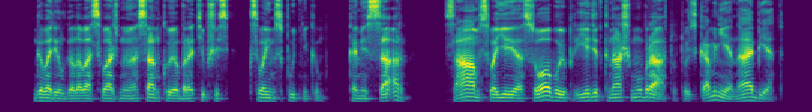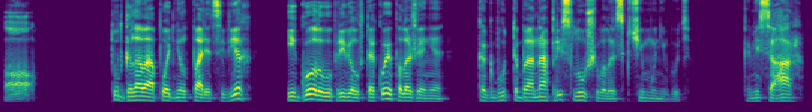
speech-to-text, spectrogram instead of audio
— говорил голова с важную осанкой, обратившись к своим спутникам. «Комиссар сам своей особою приедет к нашему брату, то есть ко мне, на обед. О!» Тут голова поднял палец вверх и голову привел в такое положение, как будто бы она прислушивалась к чему-нибудь. «Комиссар!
